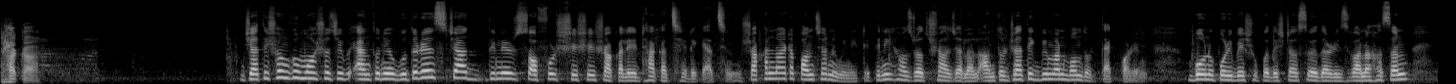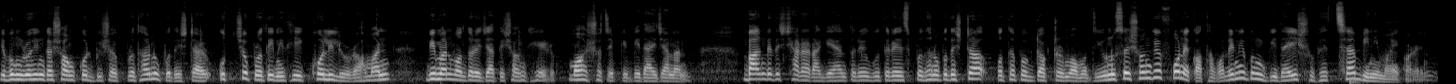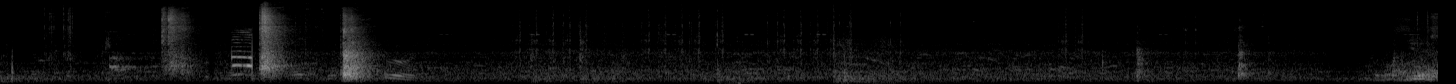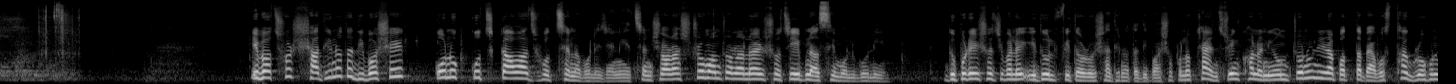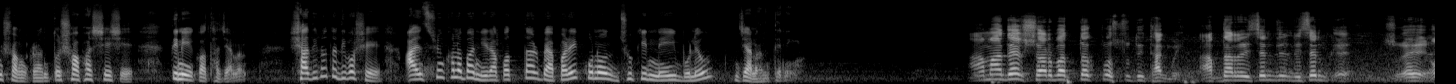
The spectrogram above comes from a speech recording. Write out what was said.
ঢাকা। জাতিসংঘ মহাসচিব অ্যান্তনিও গুতেরেস চার দিনের সফর শেষে সকালে ঢাকা ছেড়ে গেছেন। সকাল নয়টা পঞ্চান্ন মিনিটে তিনি হজরত শাহজালাল আন্তর্জাতিক বিমানবন্দর ত্যাগ করেন। বন পরিবেশ উপদেষ্টা সৈয়দা রিজওয়ানা হাসান এবং রোহিঙ্গা সংকট বিষয়ক প্রধান উপদেষ্টার উচ্চ প্রতিনিধি খলিলুর রহমান বিমানবন্দরে জাতিসংঘের মহাসচিবকে বিদায় জানান। বাংলাদেশ ছাড়ার আগে অ্যান্তনিও গুতেরেস প্রধান উপদেষ্টা অধ্যাপক ডক্টর মোহাম্মদ ইউনুসের সঙ্গে ফোনে কথা বলেন এবং বিদায়ী শুভেচ্ছা বিনিময় করেন। এবছর স্বাধীনতা দিবসে কোনো কুচকাওয়াজ হচ্ছে না বলে জানিয়েছেন স্বরাষ্ট্র মন্ত্রণালয়ের সচিব নাসিমুল গনি। দুপুরে সচিবালয় ঈদ উল ফিতর ও স্বাধীনতা দিবস উপলক্ষে আইন শৃঙ্খলা নিয়ন্ত্রণ ও নিরাপত্তা ব্যবস্থা গ্রহণ সংক্রান্ত সভা শেষে তিনি কথা জানান। স্বাধীনতা দিবসে আইন শৃঙ্খলা বা নিরাপত্তার ব্যাপারে কোনো ঝুঁকি নেই বলেও জানান তিনি। আমাদের সর্বাত্মক প্রস্তুতি থাকবে। আপনারা রিসেন্টলি রিসেন্ট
